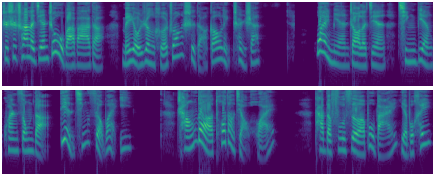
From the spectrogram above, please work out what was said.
只是穿了件皱巴巴的、没有任何装饰的高领衬衫，外面罩了件轻便宽松的。靛青色外衣，长的拖到脚踝。他的肤色不白也不黑，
